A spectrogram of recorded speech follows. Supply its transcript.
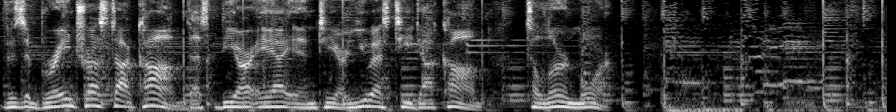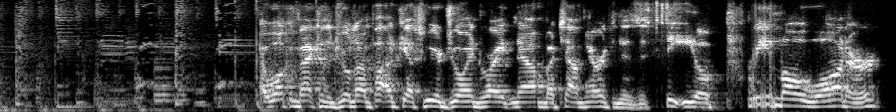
Visit braintrust.com, that's B R A I N T R U S T.com, to learn more. Welcome back to the Drill Down Podcast. We are joined right now by Tom Harrington, as the CEO of Primo Water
